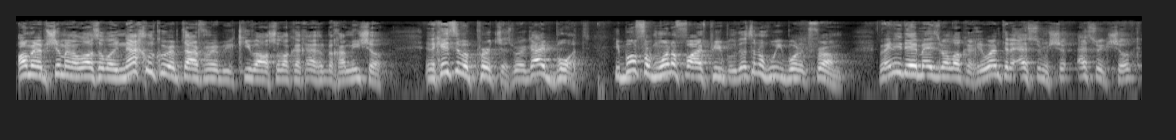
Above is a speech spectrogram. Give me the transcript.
Omer Reb Shimon Allah Zaloi Nechluku Reb Tarfon Al Echad B'chamisha. In the case of a purchase, where a guy bought, he bought from one of five people, he doesn't know who he bought it from. Any day He went to the Esrik Shuk,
